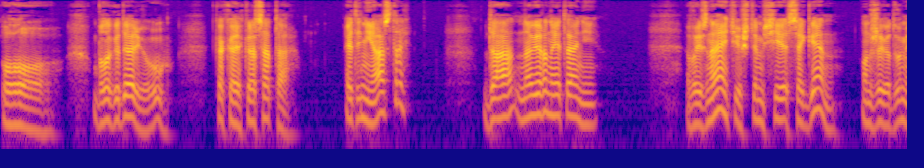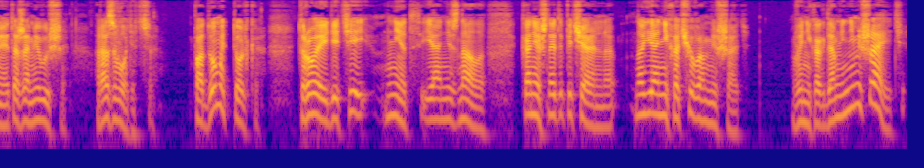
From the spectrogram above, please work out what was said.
«О, благодарю!» Какая красота! Это не астры? Да, наверное, это они. Вы знаете, что мсье Саген, он живет двумя этажами выше, разводится. Подумать только. Трое детей... Нет, я не знала. Конечно, это печально, но я не хочу вам мешать. Вы никогда мне не мешаете.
